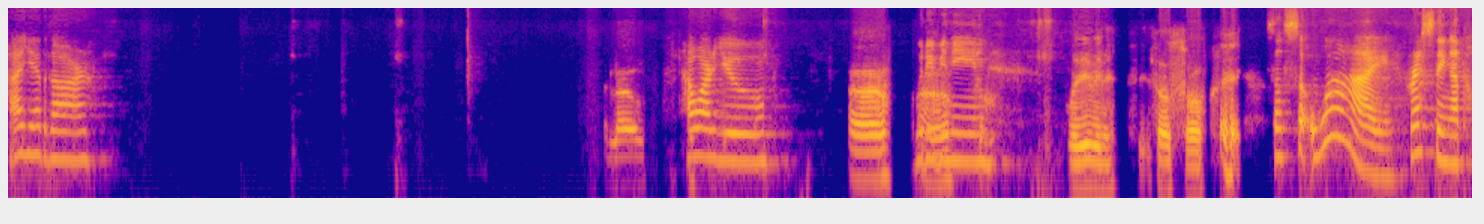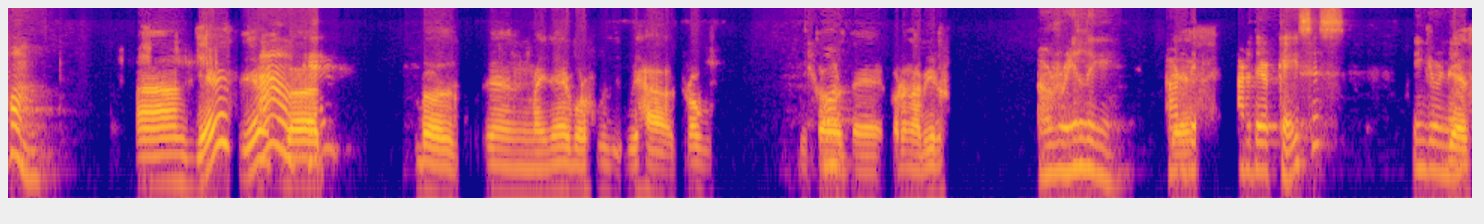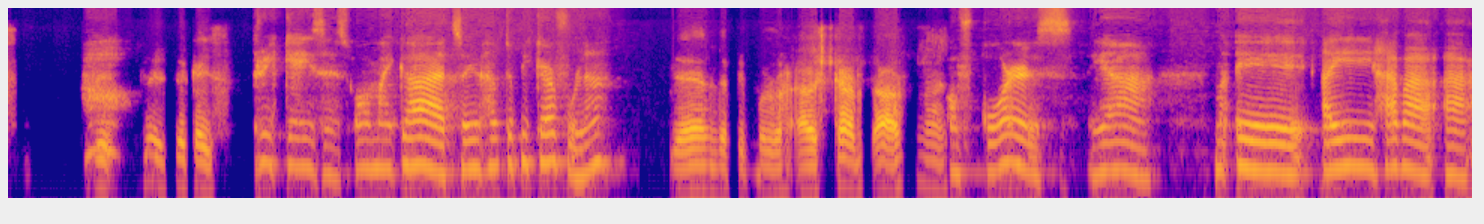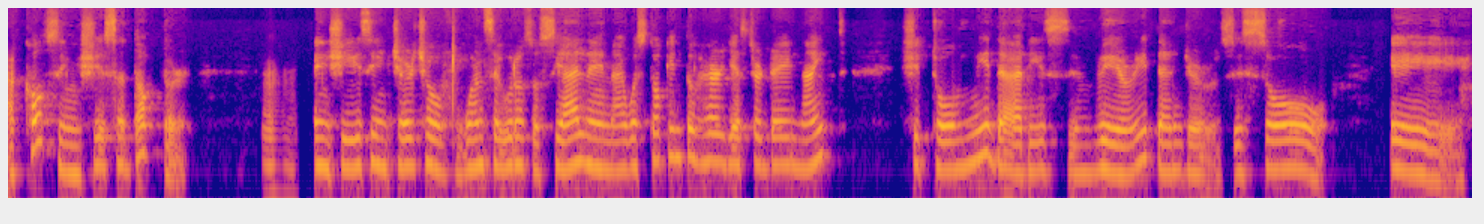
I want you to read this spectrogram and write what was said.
Hi, Edgar. Hello. How are you? Uh, Good uh, evening. good evening. So so. So, so why? Resting at home? um, yes, yes, Ah, but okay. but in my neighborhood we have trouble because Oh, the coronavirus. oh, really? Are Yes, there are there cases in your neighborhood? yes, three, three, three cases. Three cases. Oh my God. So you have to be careful, huh? Yes, the people are scared of. uh, Of course. Yeah. Eh, I have a, a, a cousin. She's a doctor. mhm. and she is in charge of one Seguro Social. And I was talking to her yesterday night. She told me that it's very dangerous. It's so, uh,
